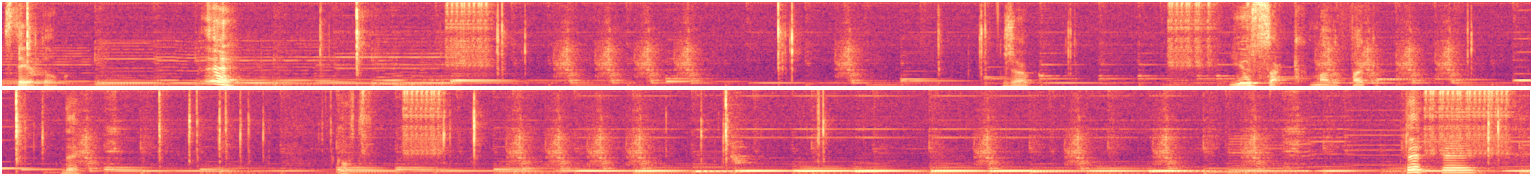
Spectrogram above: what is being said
Стига толкова. Е! Жалко. You suck, motherfucker. Дай. Кофти. Хе-хе.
